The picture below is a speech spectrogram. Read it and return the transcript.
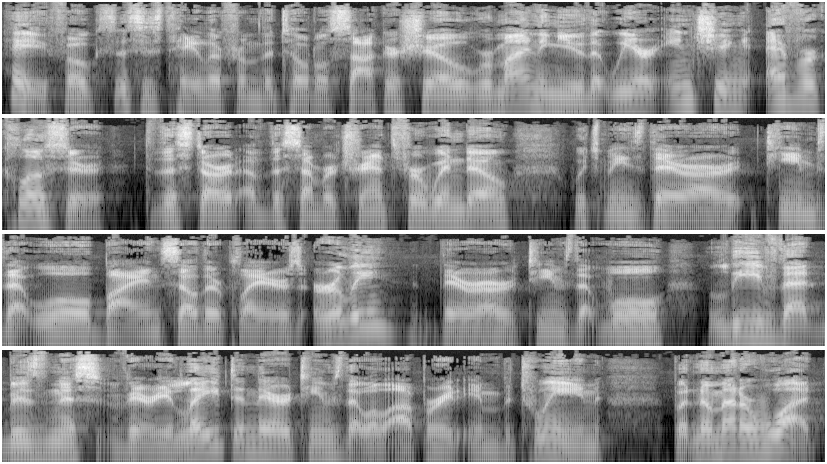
Hey, folks, this is Taylor from the Total Soccer Show, reminding you that we are inching ever closer to the start of the summer transfer window, which means there are teams that will buy and sell their players early. There are teams that will leave that business very late, and there are teams that will operate in between. But no matter what,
